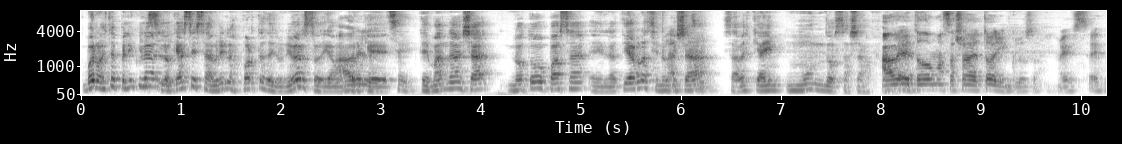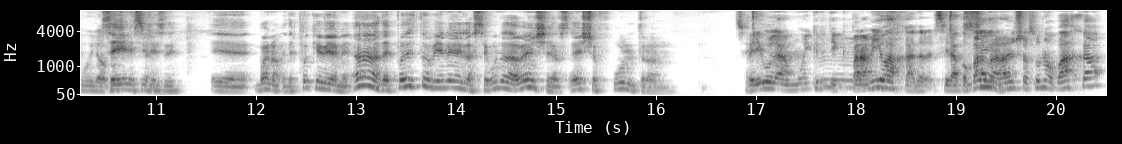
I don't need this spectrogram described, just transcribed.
Bueno, esta película Sí. lo que hace es abrir las puertas del universo, digamos, Abre porque sí. te manda ya, no todo pasa en la Tierra, sino Claro, que ya sabes que hay mundos allá. Abre todo más allá de Thor incluso. Es, es muy loco. Sí, sí, sí, sí. Eh, bueno, ¿después qué viene? Ah, después de esto viene la segunda de Avengers, Age of Ultron. Sí. Película muy crítica. Mm. Para mí baja. Si la comparo Sí. con Avengers 1, baja.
